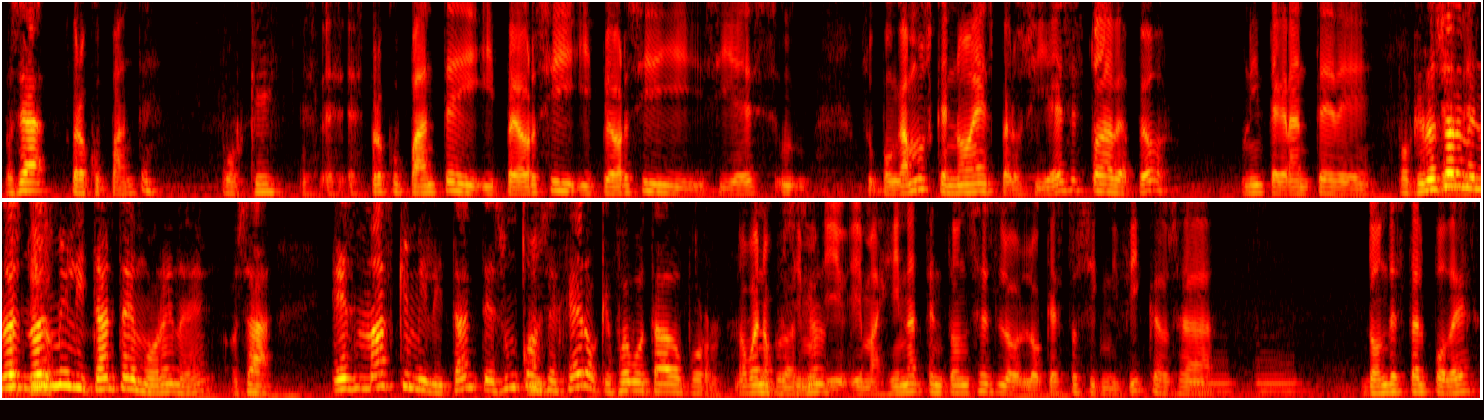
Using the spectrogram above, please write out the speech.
O sea... Preocupante. ¿Por qué? Es, preocupante y, peor si y peor si, si es supongamos que no es, pero si es es todavía peor. Un integrante de Porque no solamente no es, no es militante de Morena, ¿eh? O sea, es más que militante, es un consejero que fue votado por... No, bueno, pues imagínate entonces lo, lo, que esto significa, o sea, ¿dónde está el poder?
